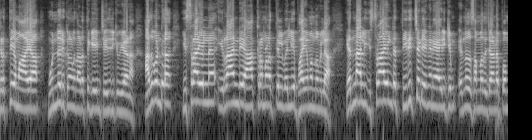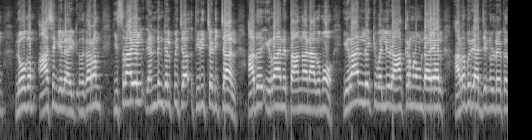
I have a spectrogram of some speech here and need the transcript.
കൃത്യമായ മുന്നൊരുക്കങ്ങൾ നടത്തുകയും ചെയ്തിരിക്കുകയാണ്. അതുകൊണ്ട് ഇസ്രായേലിന് ഇറാന്റെ ആക്രമണത്തിൽ വലിയ ഭയമൊന്നുമില്ല. എന്നാൽ ഇസ്രായേലിന്റെ തിരിച്ചടി എങ്ങനെയായിരിക്കും എന്നത് സംബന്ധിച്ചാണ് ഇപ്പം ലോകം ആശങ്കയിലായിരിക്കുന്നത്. കാരണം ഇസ്രായേൽ രണ്ടും കൽപ്പിച്ച തിരിച്ചടിച്ചാൽ അത് ഇറാന് താങ്ങാനാകുമോ? ഇറാനിലേക്ക് വലിയൊരു ആക്രമണം ഉണ്ടായാൽ അറബ് രാജ്യങ്ങളുടെയൊക്കെ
